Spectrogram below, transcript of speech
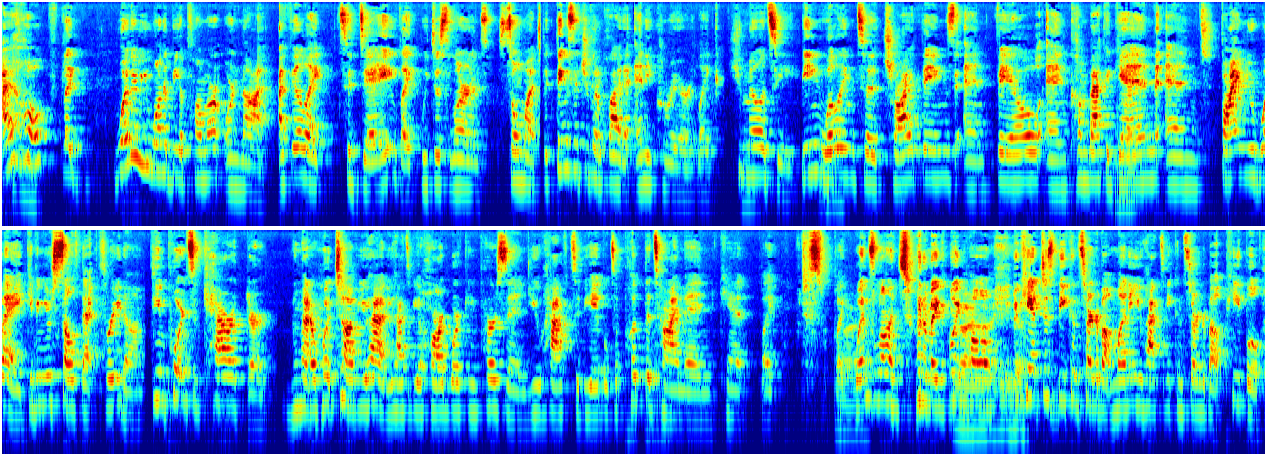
I mm. hope, like, whether you want to be a plumber or not, I feel like today, like, we just learned so much. The things that you can apply to any career, like humility, being mm-hmm. willing to try things and fail and come back again and find your way, giving yourself that freedom. The importance of character. No matter what job you have, you have to be a hardworking person. You have to be able to put the time in. You can't, like, just like, Right. when's lunch? When am I going Right, home? right, You can't just be concerned about money. You have to be concerned about people.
